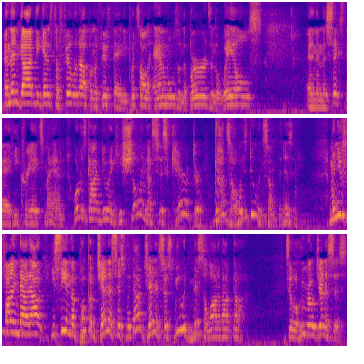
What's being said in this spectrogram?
And then God begins to fill it up on the fifth day. And He puts all the animals and the birds and the whales. And in the sixth day, he creates man. What is God doing? He's showing us his character. God's always doing something, isn't he? When you find that out, you see in the book of Genesis, without Genesis, we would miss a lot about God. Say, well, who wrote Genesis?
